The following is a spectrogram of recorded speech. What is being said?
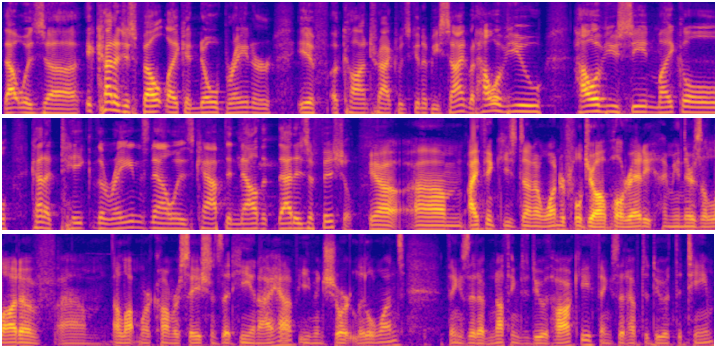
that was uh, it. Kind of just felt like a no brainer if a contract was going to be signed. But how have you how have you seen Michael kind of take the reins now as captain? Now that that is official. Yeah, um, I think he's done a wonderful job already. I mean, there's a lot of um, a lot more conversations that he and I have, even short little ones, things that have nothing to do with hockey, things that have to do with the team.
